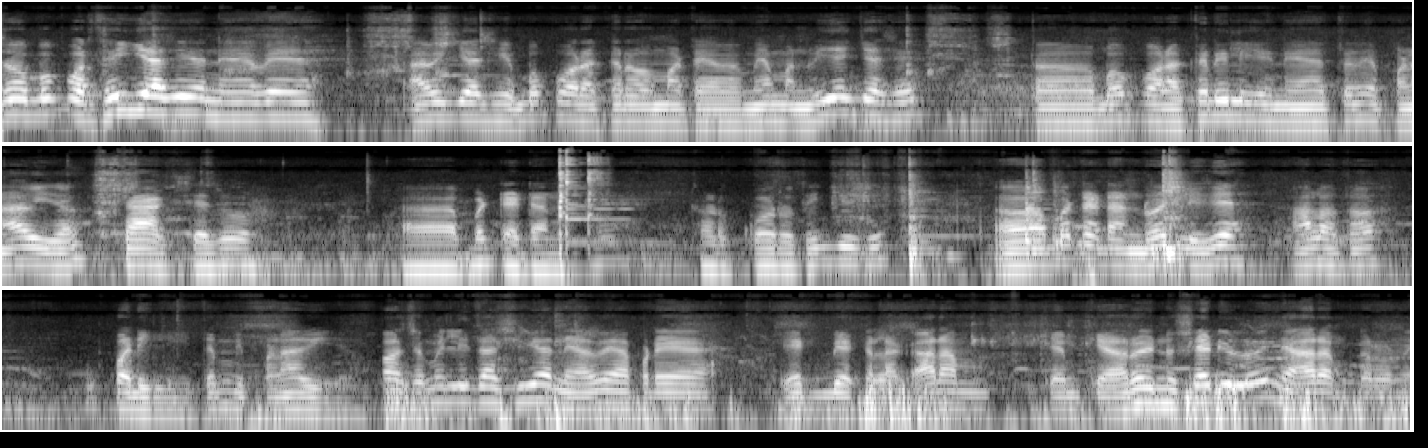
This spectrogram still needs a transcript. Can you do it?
જો બપોર થઈ ગયા છે અને હવે આવી ગયા છીએ બપોરા કરવા માટે હવે મહેમાન વી ગયા છે. તો બપોરા કરી લઈએ ને તમે પણ આવી જાઓ. શાક છે જો. બટેટાનું છે. થોડુંક કોરું થઈ ગયું છે. બટેટાની રોટલી છે. હાલો તો. ઉપાડી લઈએ તમે પણ આવી જાઓ. પણ જમી લીધા છીએ ને હવે આપણે એક બે કલાક આરામ કેમ કે હરોઈનું શેડ્યુલ હોય ને આરામ કરવાનો.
